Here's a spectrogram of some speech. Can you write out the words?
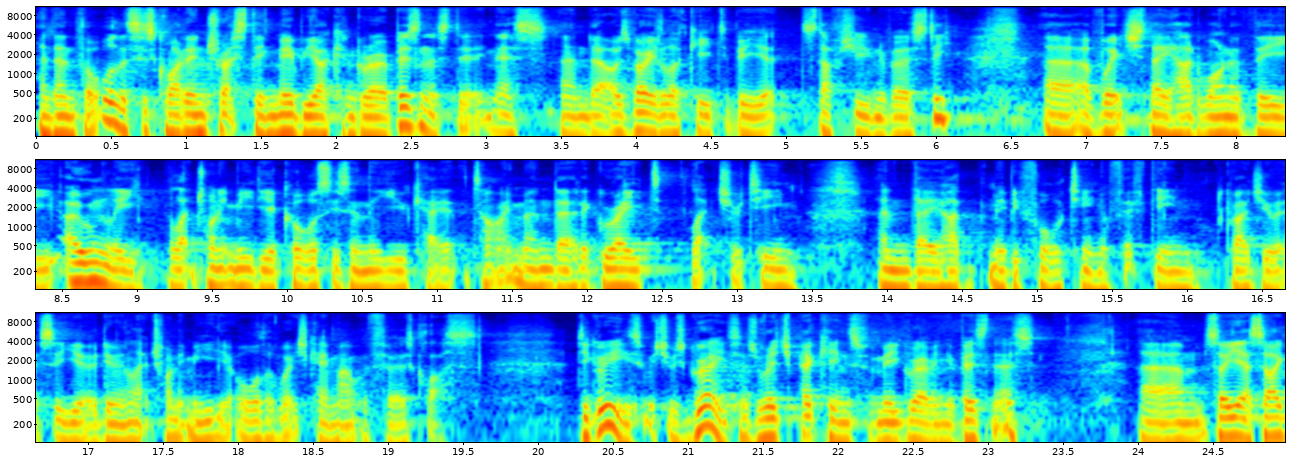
and then thought, well, this is quite interesting. Maybe I can grow a business doing this. And uh, I was very lucky to be at Staffordshire University, uh, of which they had one of the only electronic media courses in the UK at the time. And they had a great lecture team. And they had maybe 14 or 15 graduates a year doing electronic media, all of which came out with first class degrees, which was great. So it was rich pickings for me growing a business. Um, so yes, I,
